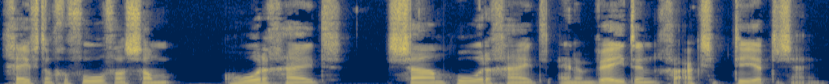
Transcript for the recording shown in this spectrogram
geeft een gevoel van samhorigheid, saamhorigheid en een weten geaccepteerd te zijn.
